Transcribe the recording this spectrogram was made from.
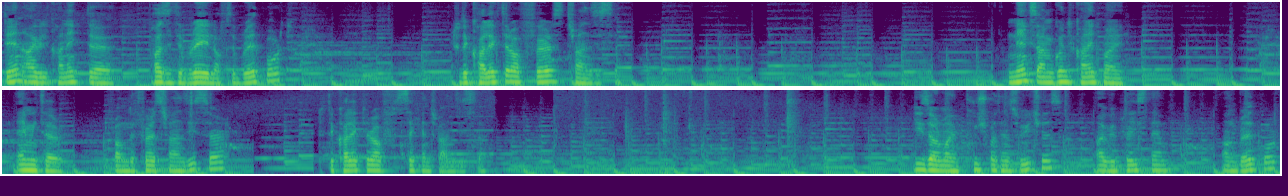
Then I will connect the positive rail of the breadboard to the collector of first transistor. Next I'm going to connect my emitter from the first transistor to the collector of second transistor. These are my push button switches. I will place them on breadboard.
